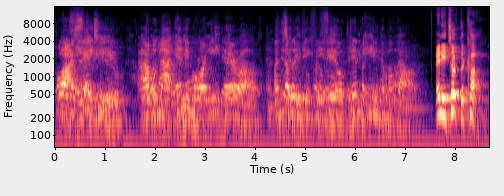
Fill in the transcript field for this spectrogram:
For I say to you, I will not any more eat thereof until it be fulfilled in the kingdom of God. And he took the cup,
